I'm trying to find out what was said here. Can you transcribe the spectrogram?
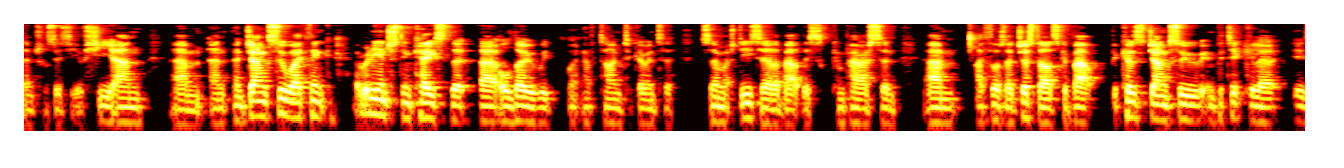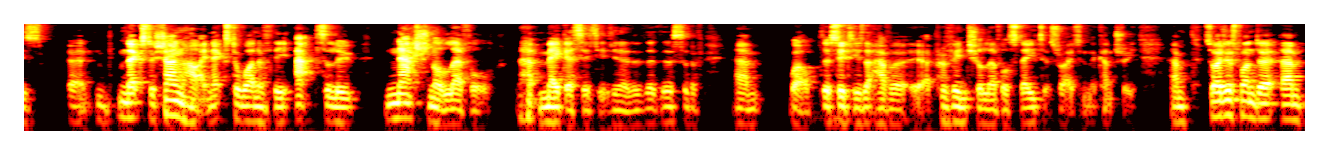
central city of Xi'an um, and, and Jiangsu. I think a really interesting case that, uh, although we won't have time to go into so much detail about this comparison, um, I thought I'd just ask about because Jiangsu in particular is uh, next to Shanghai, next to one of the absolute national level mega cities. You know, the, the, the sort of um, well, the cities that have a, a, provincial level status, right, in the country. Um, so I just wonder, um,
